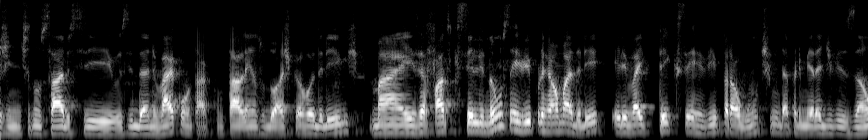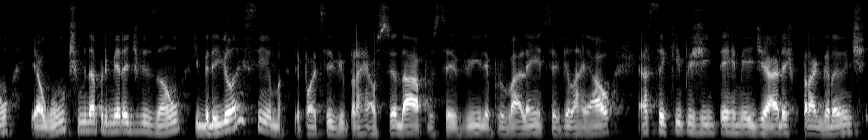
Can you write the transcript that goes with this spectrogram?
gente não sabe se o Zidane vai contar com o talento do Oscar Rodrigues, mas é fato que se ele não servir para o Real Madrid, ele vai ter que servir para algum time da primeira divisão e algum time da primeira divisão que brigue lá em cima. Ele pode servir para Real Sociedad, para o Sevilha, para o Valência, Vila Real, essas equipes de intermediárias para grandes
